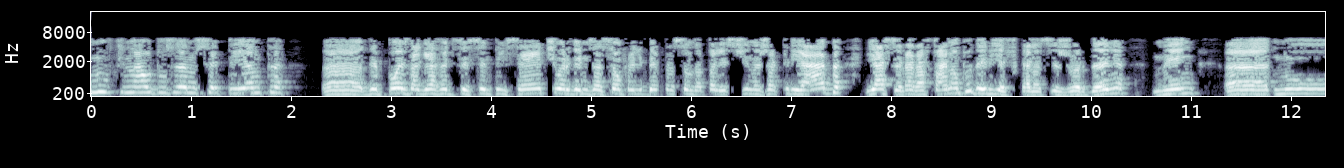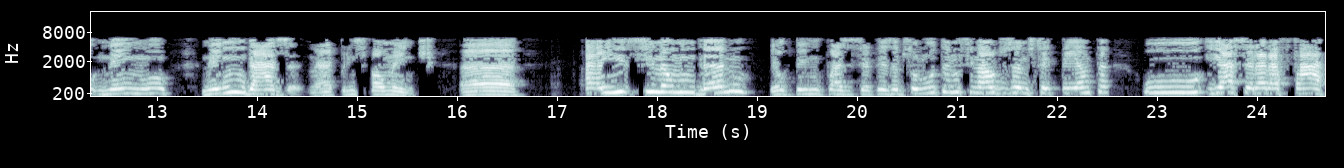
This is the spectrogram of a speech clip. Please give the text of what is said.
no final dos anos 70, Uh, depois da Guerra de 67, a Organização para a Libertação da Palestina já criada, Yasser Arafat não poderia ficar na Cisjordânia, nem, uh, no, nem, no, nem em Gaza, né, principalmente. Uh, aí, se não me engano, eu tenho quase certeza absoluta, no final dos anos 70, o Yasser Arafat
